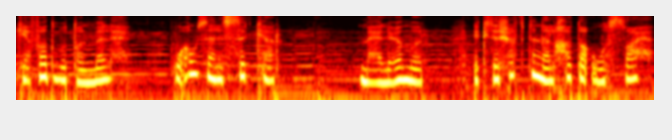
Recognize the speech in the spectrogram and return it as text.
كيف أضبط الملح وأوزن السكر؟ مع العمر اكتشفت أن الخطأ والصح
